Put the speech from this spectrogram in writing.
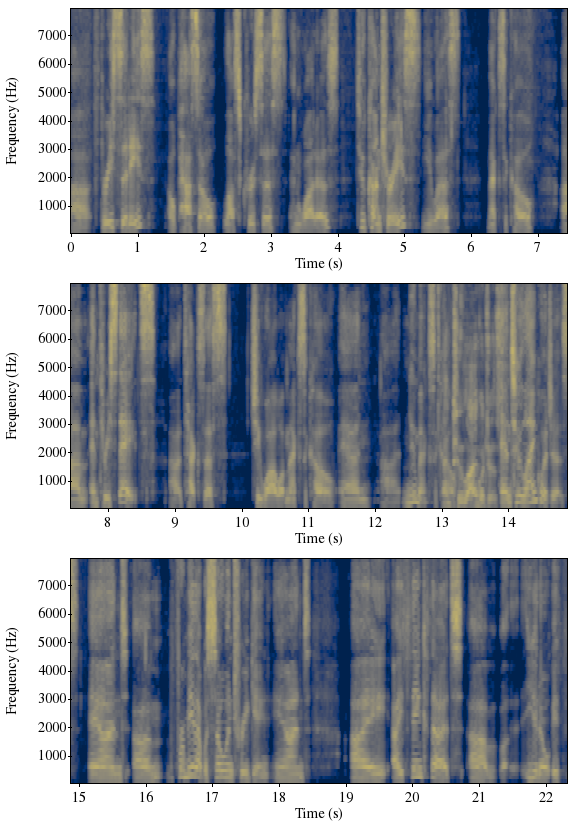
uh, three cities, El Paso, Las Cruces, and Juarez, two countries, US, Mexico, um, and three states, uh, Texas, Chihuahua, Mexico, and uh, New Mexico. And two languages. And two languages. And um, for me, that was so intriguing. And I, I think that, uh, you know, if,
